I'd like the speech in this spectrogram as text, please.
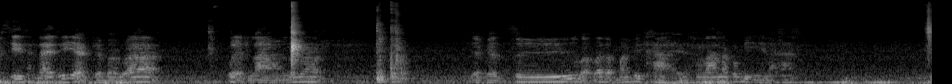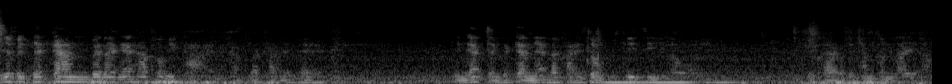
FC ท่านใดที่อยากจะแบบว่า เปิดร้านหรือว่าอยากจะซื้อแบบว่าดอกไม้ไปขายทางร้านเราก็มีนะฮะหรือจะเป็นแจกันเป็นอะไรเงี้ยครับ ก็มีขายนะครับ ราคาไม่แพงอย่างเงี้ยอย่างแจกันเนี้ยราคาส่งที่สี่ร้อยลูกค้าก็จะทำกำไรเอา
